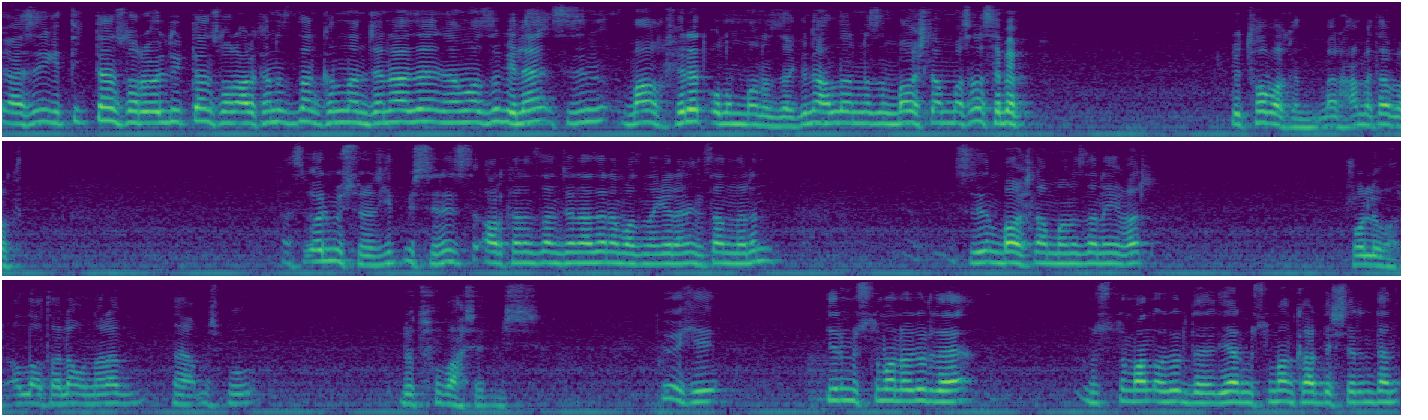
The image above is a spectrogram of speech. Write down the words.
yani siz gittikten sonra, öldükten sonra arkanızdan kılınan cenaze namazı bile sizin mağfiret olunmanıza, günahlarınızın bağışlanmasına sebep. Lütfa bakın, merhamete bakın. Yani siz ölmüşsünüz, gitmişsiniz. Arkanızdan cenaze namazına gelen insanların sizin bağışlanmanızda neyi var? Rolü var. allah Teala onlara ne yapmış? Bu lütfu bahşetmiş. Diyor ki, bir Müslüman ölür de Müslüman ölür de diğer Müslüman kardeşlerinden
